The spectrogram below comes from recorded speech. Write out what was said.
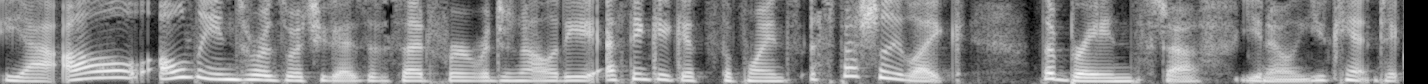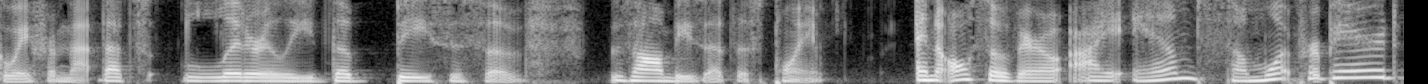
Yeah, I'll I'll lean towards what you guys have said for originality. I think it gets the points, especially like the brain stuff, you know, you can't take away from that. That's literally the basis of zombies at this point. And also, Vero, I am somewhat prepared.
